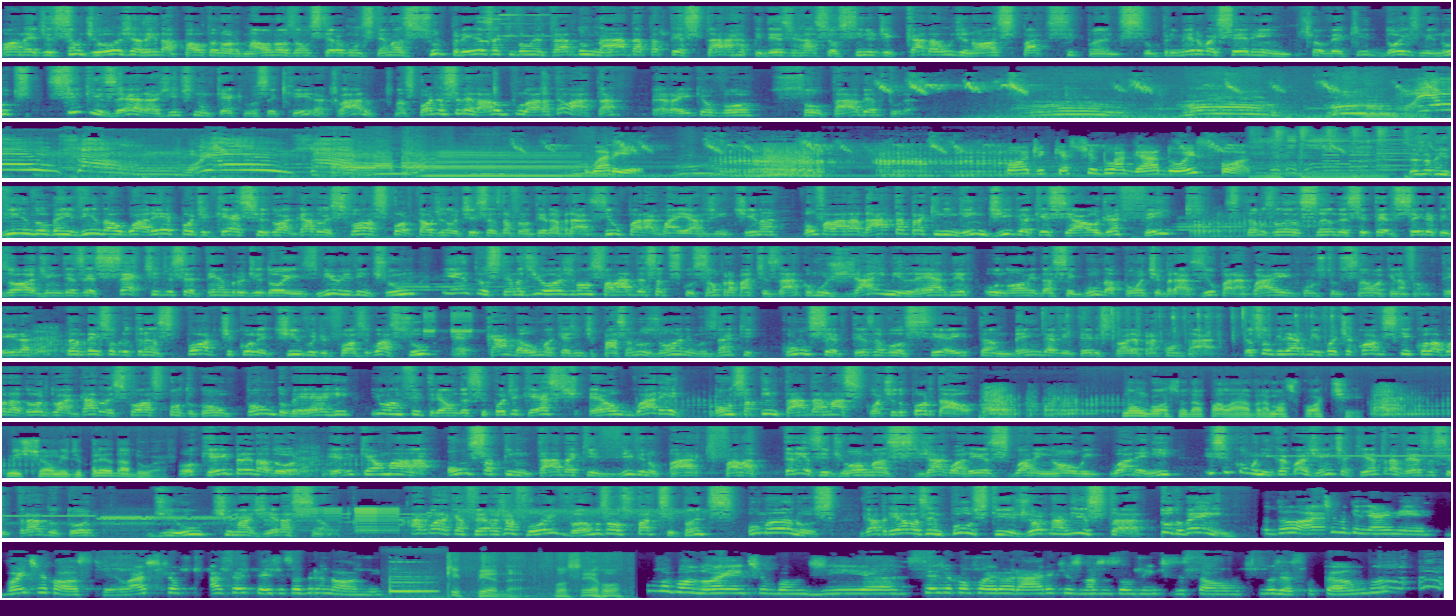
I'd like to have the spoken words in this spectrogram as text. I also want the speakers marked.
Speaker 1: Ó, na edição de hoje, além da pauta normal, nós vamos ter alguns temas surpresa que vão entrar do nada para testar a rapidez de raciocínio de cada um de nós participantes. O primeiro vai ser em, deixa eu ver aqui, dois minutos. Se quiser, a gente não quer que você queira, claro, mas pode acelerar ou pular até lá, tá? Espera aí que eu vou soltar a abertura.
Speaker 2: Onça! Onça!
Speaker 3: Guarê. Podcast do H2Foz.
Speaker 1: Seja bem-vindo, bem-vinda ao Guarê Podcast do H2Foz, portal de notícias da fronteira Brasil, Paraguai e Argentina. Vou falar a data para que ninguém diga que esse áudio é fake. Estamos lançando esse terceiro episódio em 17 de setembro de 2021 e entre os temas de hoje vamos falar dessa discussão para batizar como Jaime Lerner o nome da segunda ponte Brasil-Paraguai em construção aqui na fronteira. Também sobre o transporte coletivo de Foz do Iguaçu. É cada uma que a gente passa nos ônibus, né? Que com certeza você aí também deve ter história para contar. Eu sou Guilherme Wojciechowski, colaborador do h2foz.com.br e o anfitrião desse podcast é o Guarê, onça pintada mascote do portal.
Speaker 4: Não gosto da palavra mascote. Me chame de predador.
Speaker 1: Ok, predador. Ele que é uma onça pintada que vive no parque, fala três idiomas, jaguarês, guarenhol e guarani, e se comunica com a gente aqui através desse tradutor de última geração. Agora que a fera já foi, vamos aos participantes humanos. Gabriela Zempulski, jornalista, tudo bem?
Speaker 5: Tudo ótimo, Guilherme Wojciechowski. Eu acho que eu acertei seu sobrenome.
Speaker 6: Que pena, você errou.
Speaker 5: Uma boa noite, um bom dia, seja qual for o horário que os nossos ouvintes estão nos escutando.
